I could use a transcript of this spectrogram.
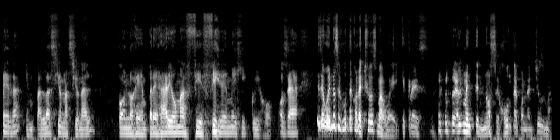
peda en Palacio Nacional con los empresarios más fifí de México, hijo. O sea, ese güey no se junta con la chusma, güey. ¿Qué crees? Realmente no se junta con la chusma.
